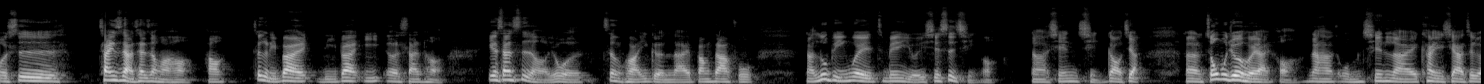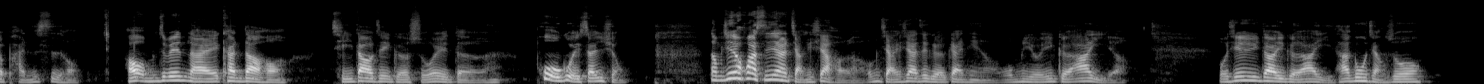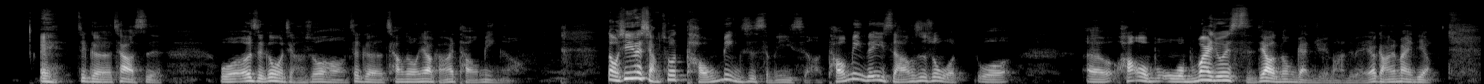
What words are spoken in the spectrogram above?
我是蔡因斯坦蔡振华哈。好，这个礼拜礼拜一二三哈。一二三四哦，由我振华一个人来帮大家服务。那卢比因为这边有一些事情哦，那先请告假。呃，周末就会回来哦。那我们先来看一下这个盘势哈。好，我们这边来看到哈，提到这个所谓的破柜三雄。那我们今天花时间来讲一下好了。我们讲一下这个概念哦。我们有一个阿姨啊，我今天遇到一个阿姨，她跟我讲说，哎，这个蔡老师。我儿子跟我讲说，哦，这个长荣要赶快逃命哦。那我现在想说，逃命是什么意思啊？逃命的意思好像是说我我呃，好，我不我不卖就会死掉的那种感觉嘛，对不对？要赶快卖掉。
